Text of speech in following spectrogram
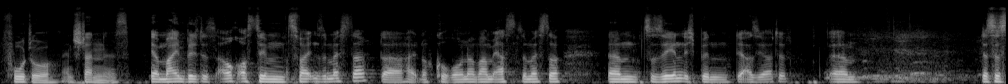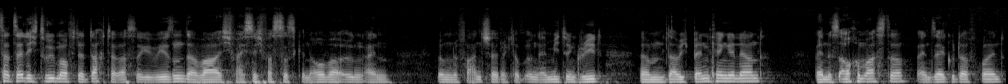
Foto entstanden ist. Ja, mein Bild ist auch aus dem zweiten Semester, da halt noch Corona war im ersten Semester, ähm, zu sehen. Ich bin der Asiate. Ähm, das ist tatsächlich drüben auf der Dachterrasse gewesen. Da war, ich weiß nicht, was das genau war, irgendein, irgendeine Veranstaltung, ich glaube irgendein Meet and Greet. Ähm, da habe ich Ben kennengelernt. Ben ist auch im Aster, ein sehr guter Freund.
